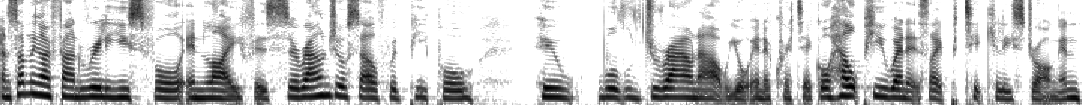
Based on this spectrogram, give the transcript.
And something I found really useful in life is surround yourself with people who will drown out your inner critic or help you when it's like particularly strong. And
